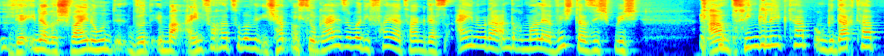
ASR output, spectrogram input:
der innere Schweinehund wird immer einfacher zu überwinden. Ich habe mich Okay. sogar jetzt über die Feiertage das ein oder andere Mal erwischt, dass ich mich abends hingelegt habe und gedacht habe,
